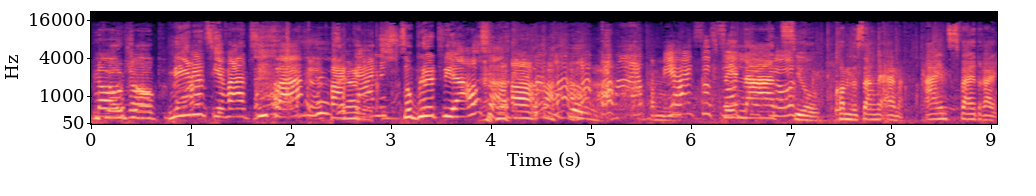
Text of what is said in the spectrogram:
Blowjob. Mädels, ihr wart super. War gar nicht so blöd, wie ihr aussah. Wie heißt das Wort? Fellatio. Komm, das sagen wir einmal. Eins, zwei, drei.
